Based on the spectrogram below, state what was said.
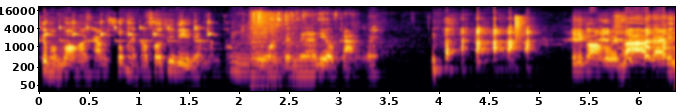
คือผมบอกก่อนครับซุปเห็ดทรัฟเฟิลที่ดีเนี่ยมันต้องนวลเป็นเนื้อเดียวกันเว้ยพิธีกรกูเป็นบ้าไปแล้วไอ้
